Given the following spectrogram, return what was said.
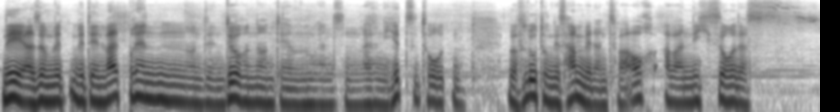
Nee, also mit, mit den Waldbränden und den Dürren und dem ganzen, weiß ich nicht, Hitzetoten, Überflutung, das haben wir dann zwar auch, aber nicht so, dass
